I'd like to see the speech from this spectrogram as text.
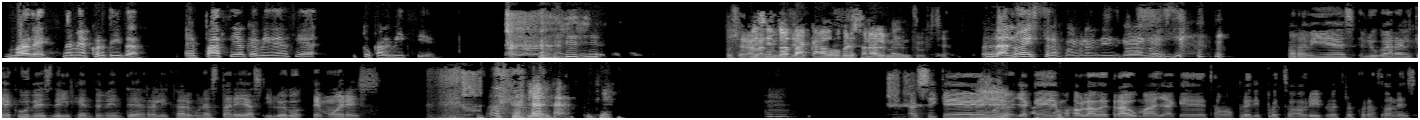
Vale, la mía es cortita. Espacio que evidencia tu calvicie. Pues será Me la siento tuya. atacado personalmente. La nuestra, Juan Francisco, la nuestra. Para mí es lugar al que acudes diligentemente a realizar unas tareas y luego te mueres. Así que, bueno, ya que hemos hablado de trauma, ya que estamos predispuestos a abrir nuestros corazones,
